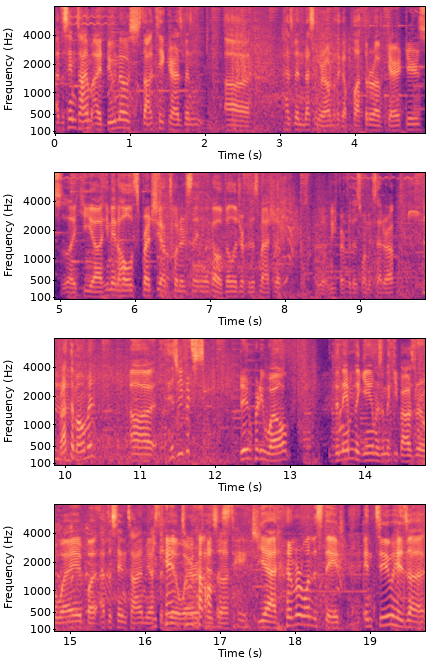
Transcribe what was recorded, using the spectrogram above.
at the same time, I do know Stock Taker has been... Uh, has been messing around with like a plethora of characters. Like he uh, he made a whole spreadsheet on Twitter saying like, oh, villager for this matchup, Fit for this one, etc. But at the moment, uh, his Fit's doing pretty well. The name of the game is going to keep Bowser away, but at the same time, he has You to be aware of his. the uh, stage. Yeah, number one, the stage, and two, his uh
